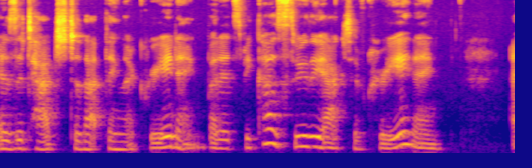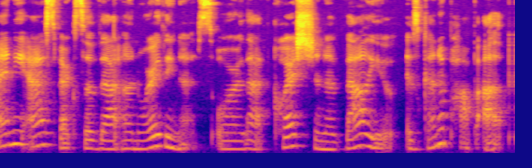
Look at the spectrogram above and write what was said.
is attached to that thing they're creating. But it's because through the act of creating any aspects of that unworthiness or that question of value is going to pop up.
